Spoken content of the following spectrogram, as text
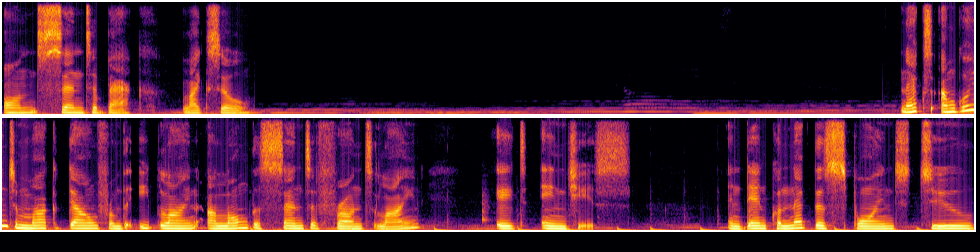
on center back, like so. Next, I'm going to mark down from the hip line along the center front line 8 inches and then connect this point to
